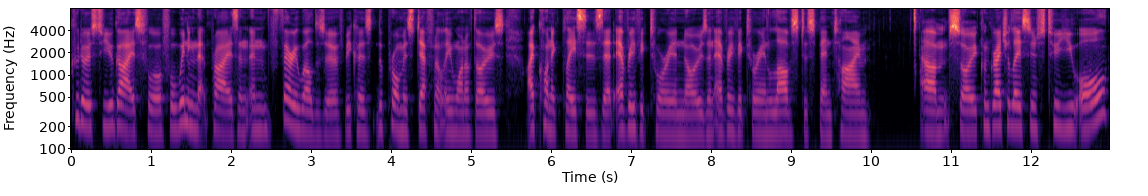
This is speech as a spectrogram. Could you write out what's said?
kudos to you guys for for winning that prize and, and very well deserved because the prom is definitely one of those iconic places that every Victorian knows and every Victorian loves to spend time um, so congratulations to you all.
